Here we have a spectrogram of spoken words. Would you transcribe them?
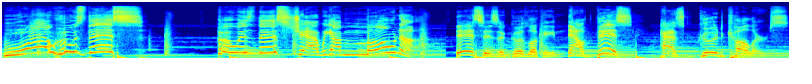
Whoa, who's this? Who is this, chat? We got Mona. This is a good looking... Now, this has good colors.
